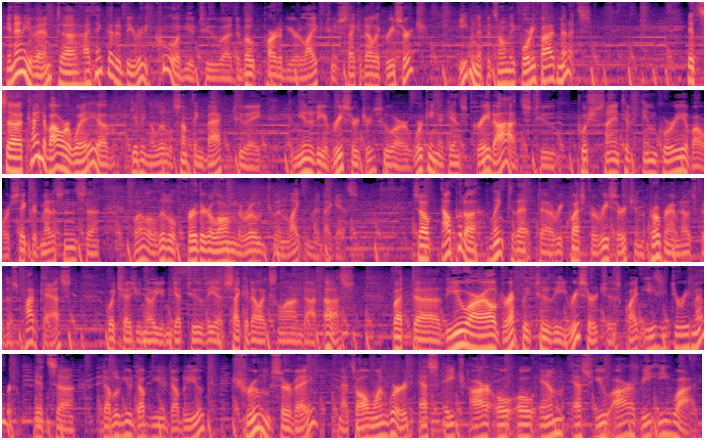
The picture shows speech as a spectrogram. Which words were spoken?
In any event, uh, I think that it'd be really cool of you to uh, devote part of your life to psychedelic research, even if it's only 45 minutes. It's uh, kind of our way of giving a little something back to a community of researchers who are working against great odds to push scientific inquiry of our sacred medicines, uh, well, a little further along the road to enlightenment, I guess. So I'll put a link to that uh, request for research in the program notes for this podcast, which, as you know, you can get to via psychedelicsalon.us. But uh, the URL directly to the research is quite easy to remember. It's uh, www.shroomsurvey, that's all one word, S H R O O M S U R V E Y,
